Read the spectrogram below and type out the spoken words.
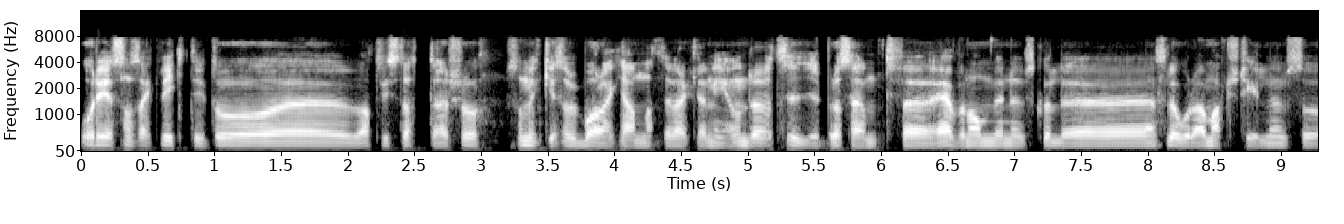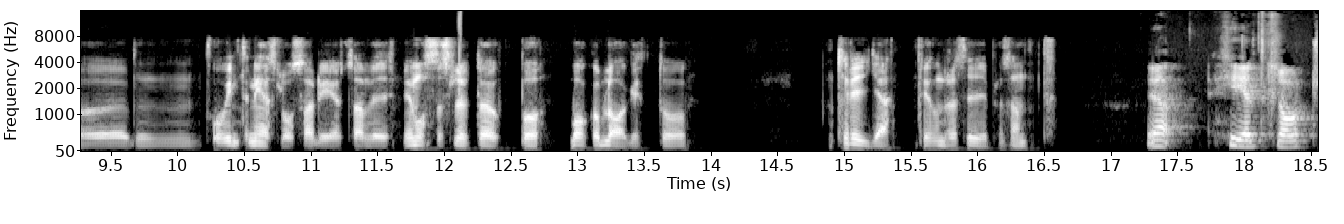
Och det är som sagt viktigt och, eh, att vi stöttar så, så mycket som vi bara kan. Att det verkligen är 110 procent. För även om vi nu skulle eh, förlora en match till nu så mm, får vi inte nedslås av det. Utan vi, vi måste sluta upp och, bakom laget och kriga till 110 procent. Ja, helt klart.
